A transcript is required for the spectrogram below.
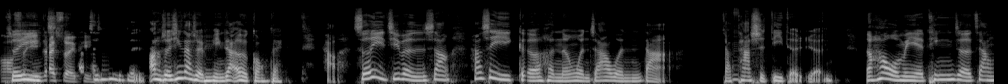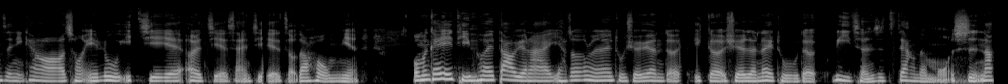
哦所以水星在水瓶，对啊，水星在水瓶，在二宫，对，好，所以基本上他是一个很能稳扎稳打、脚踏实地的人。然后我们也听着这样子，你看哦，从一路一阶、二阶、三阶走到后面，我们可以体会到原来亚洲人类图学院的一个学人类图的历程是这样的模式。那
